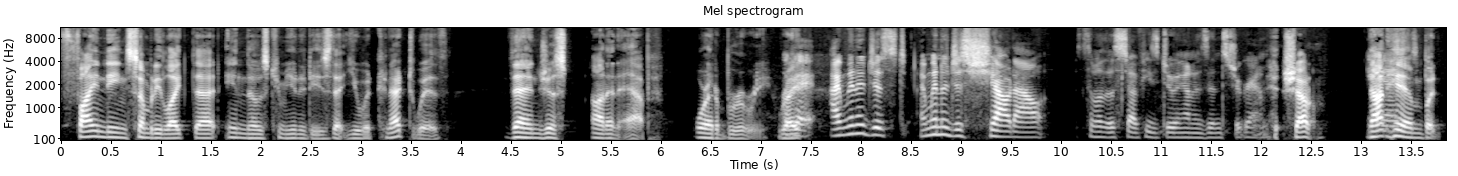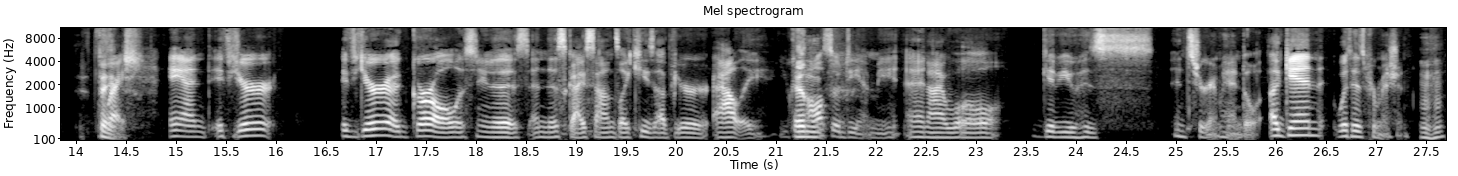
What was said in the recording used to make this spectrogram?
finding somebody like that in those communities that you would connect with than just on an app or at a brewery, right? Okay, I'm gonna just I'm gonna just shout out some of the stuff he's doing on his Instagram. Shout him, not And- him, but things. Right. And if you're if you're a girl listening to this and this guy sounds like he's up your alley, you can And- also DM me and I will give you his Instagram handle again with his permission. Mhm.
